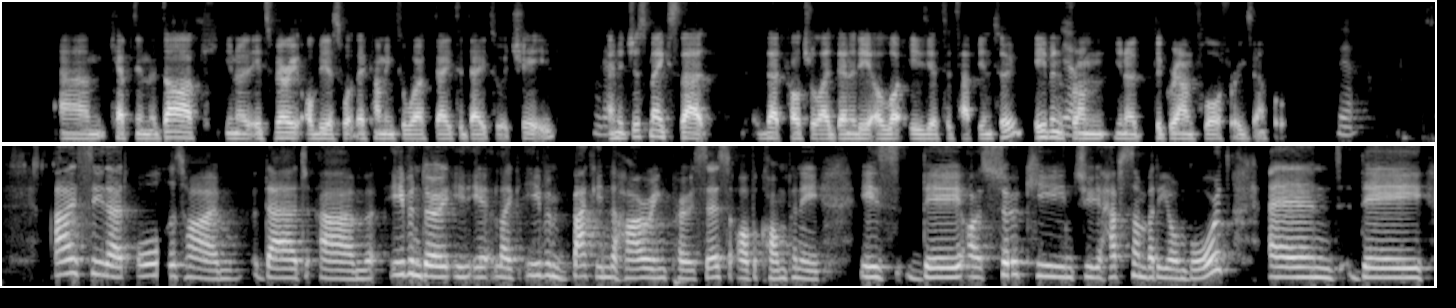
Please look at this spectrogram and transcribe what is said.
um, kept in the dark. You know, it's very obvious what they're coming to work day to day to achieve, yeah. and it just makes that that cultural identity a lot easier to tap into, even yeah. from you know the ground floor, for example. Yeah. I see that all the time. That um, even though, it, it, like even back in the hiring process of a company, is they are so keen to have somebody on board, and they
